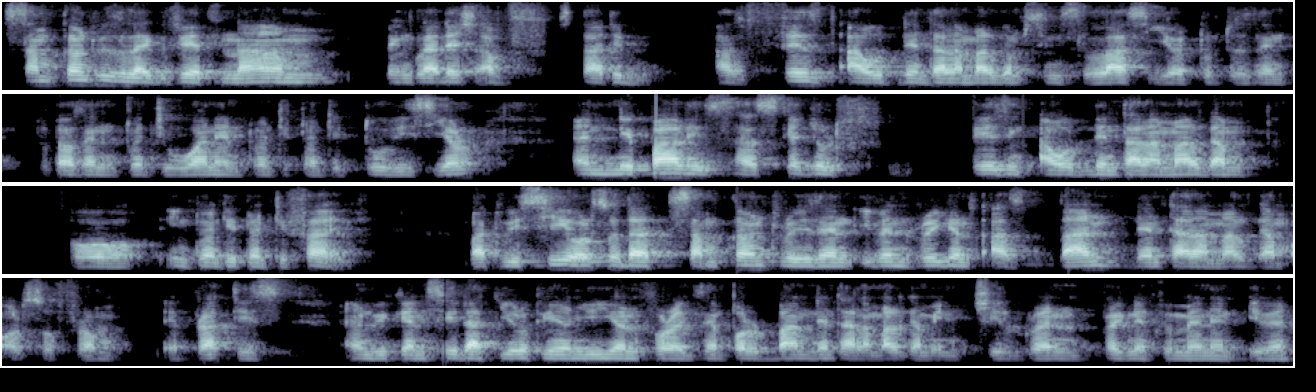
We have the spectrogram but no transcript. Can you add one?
Some countries like Vietnam, Bangladesh have started have phased out dental amalgam since last year, 2000, 2021 and 2022 this year, and Nepal is, has scheduled phasing out dental amalgam for in 2025. But we see also that some countries and even regions has banned dental amalgam also from practice. And we can see that European Union, for example, banned dental amalgam in children, pregnant women, and even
